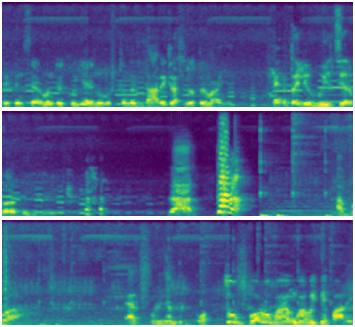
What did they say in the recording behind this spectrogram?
সেকেন্ড চেয়ারম্যানটা কইয়ে অনুষ্ঠানের দ্বারে কাছে যত নাই তাইলে হুইল চেয়ার বরাদ্দ যান। আব্বা এর পরিণাম যে কত বড় ভয়ঙ্কর হইতে পারে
